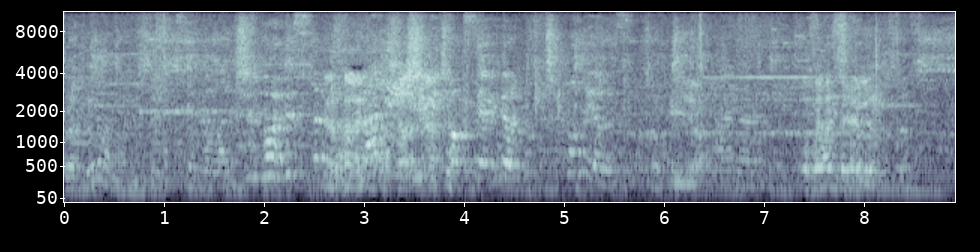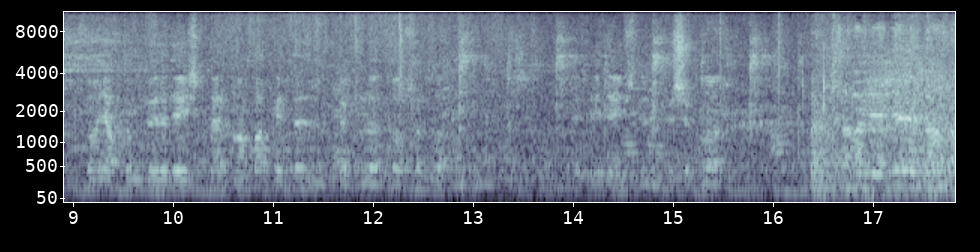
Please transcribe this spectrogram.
Bırakıyorlar mı? Ben de işimi çok seviyorum. Ya. Aynen. O kadar seviyor musun? Son yaptığım böyle değişiklikler falan fark ettiniz mi? Köprüler, kavşaklar. Epey değiştirdik. Işıklar. Sana bir hediye verdim ama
